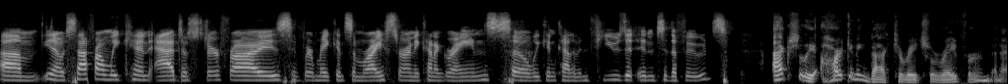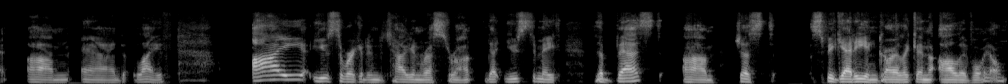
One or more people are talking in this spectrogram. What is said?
Um, you know, saffron we can add to stir fries if we're making some rice or any kind of grains, so we can kind of infuse it into the foods. Actually, harkening back to Rachael Ray for a minute um, and life, I used to work at an Italian restaurant that used to make the best um, just spaghetti and garlic and olive oil.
